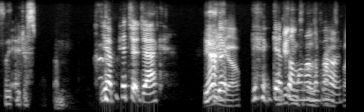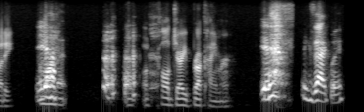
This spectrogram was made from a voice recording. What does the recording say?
So they just swap them. yeah, pitch it, Jack. There Yeah, you go. Get, We'll get get someone on the runs, phone. buddy. I'm on Yeah, it. I'll, I'll call Jerry Bruckheimer. yeah, exactly.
